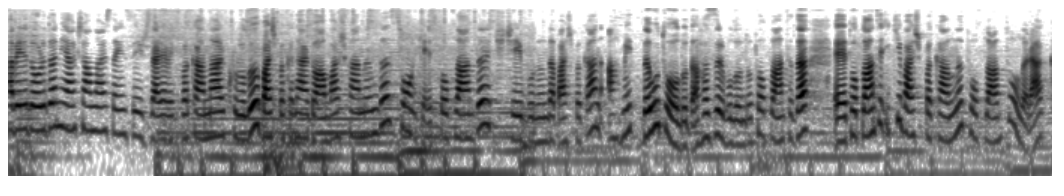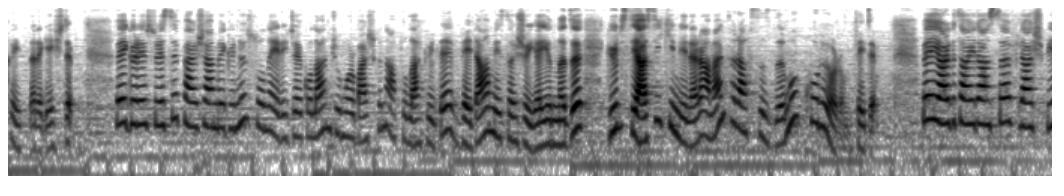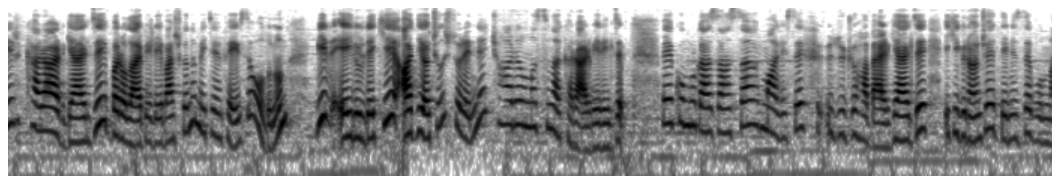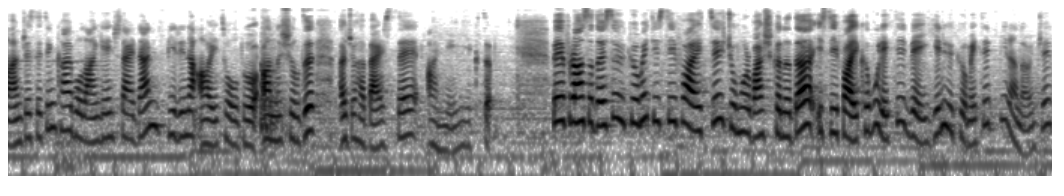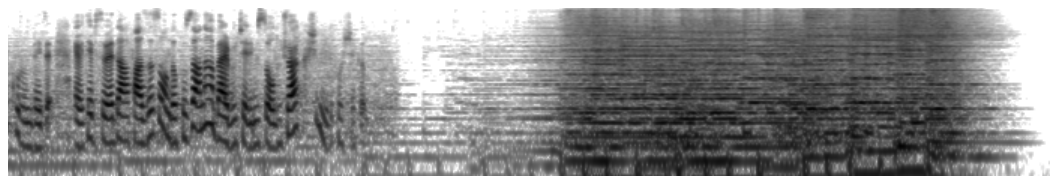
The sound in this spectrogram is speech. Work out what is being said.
Haberi doğrudan iyi akşamlar sayın seyirciler. Evet Bakanlar Kurulu Başbakan Erdoğan Başkanlığında son kez toplandı. Çiçeği burnunda Başbakan Ahmet Davutoğlu da hazır bulundu toplantıda. E, toplantı iki başbakanlı toplantı olarak kayıtlara geçti. Ve görev süresi Perşembe günü sona erecek olan Cumhurbaşkanı Abdullah Gül de veda mesajı yayınladı. Gül siyasi kimliğine rağmen tarafsızlığımı koruyorum dedi. Ve Yargıtay'dan ise flash bir karar geldi. Barolar Birliği Başkanı Metin Fevzioğlu'nun 1 Eylül'deki adli açılış törenine çağrılmasına karar verildi. Ve Kumburgaz'dan ise maalesef üzücü haber geldi. İki gün önce denizde bulunan cesetin kaybolan gençlerden birine ait olduğu anlaşıldı. Acı haber ise anneyi yıktı. Ve Fransa'da ise hükümet istifa etti. Cumhurbaşkanı da istifayı kabul etti ve yeni hükümeti bir an önce kurun dedi. Evet hepsi ve daha fazlası 19'da ana haber bültenimizde olacak. Şimdilik hoşçakalın.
